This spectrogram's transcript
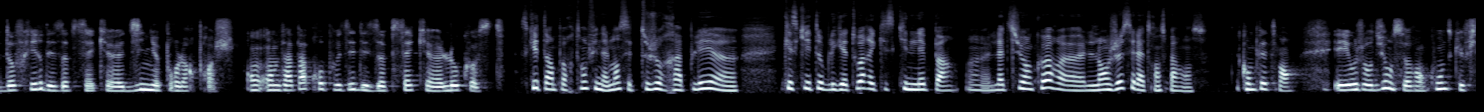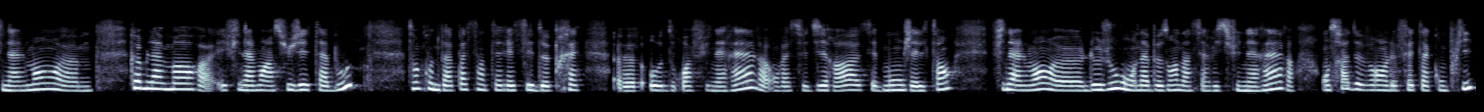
d'offrir des obsèques euh, dignes pour leurs proches. On, ne va pas proposer des obsèques euh, low cost. Ce qui est important finalement, c'est de toujours rappeler qu'est-ce qui est obligatoire et qu'est-ce qui ne l'est pas. Là-dessus encore, l'enjeu, c'est la transparence. Complètement. Et aujourd'hui, on se rend compte que finalement, euh, comme la mort est finalement un sujet tabou, tant qu'on ne va pas s'intéresser de près euh, aux droits funéraires, on va se dire ah c'est bon, j'ai le temps. Finalement, euh, le jour où on a besoin d'un service funéraire, on sera devant le fait accompli,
